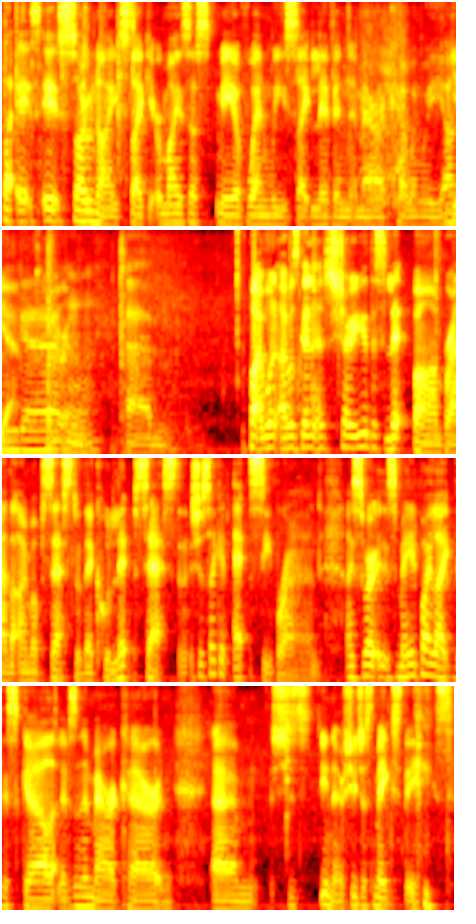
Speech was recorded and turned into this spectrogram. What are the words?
But it's it's so nice. Like it reminds us me of when we used to like live in America when we were younger. And, um, but I I was going to show you this lip balm brand that I'm obsessed with. They're called Lipsest, and it's just like an Etsy brand. I swear it's made by like this girl that lives in America, and um, she's you know she just makes these,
